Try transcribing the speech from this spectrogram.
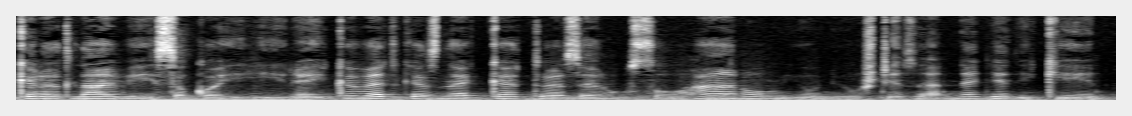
kelet live éjszakai hírei következnek 2023. június 14-én,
